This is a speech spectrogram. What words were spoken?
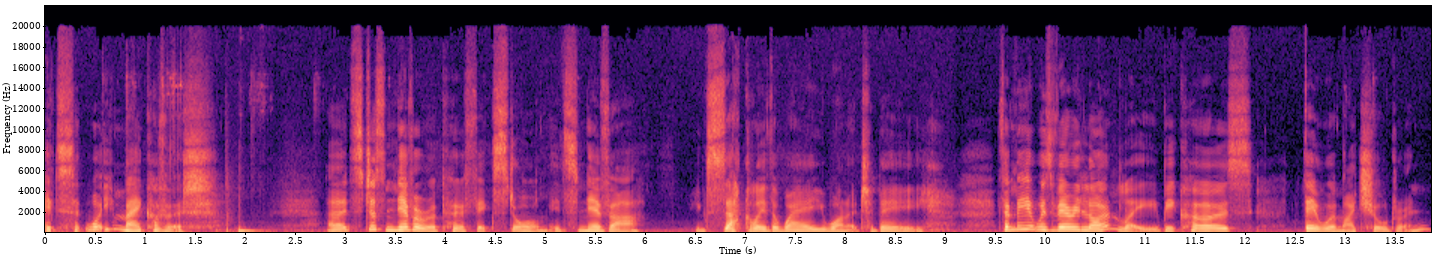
It's what you make of it. And it's just never a perfect storm. It's never exactly the way you want it to be. For me, it was very lonely because there were my children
